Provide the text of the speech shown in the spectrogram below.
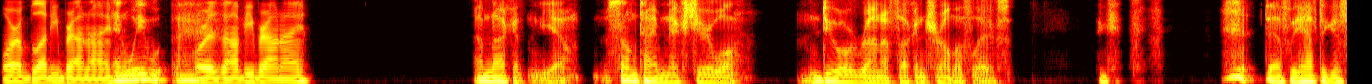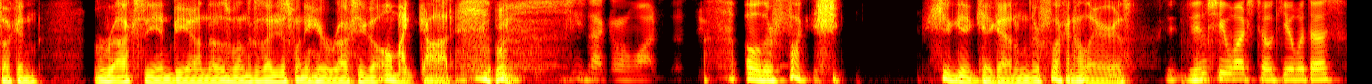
or a bloody brown eye. And we or a zombie brown eye. I'm not gonna yeah. Sometime next year we'll do a run of fucking Troma flicks. Definitely have to get fucking Roxy and be on those ones because I just want to hear Roxy go, "Oh my god." She's not gonna watch. oh, they're fuck. She, she'd get a kick out of them. They're fucking hilarious. Didn't she watch Tokyo with us?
